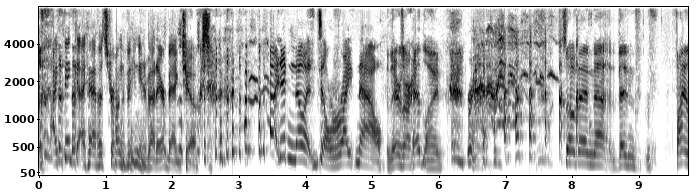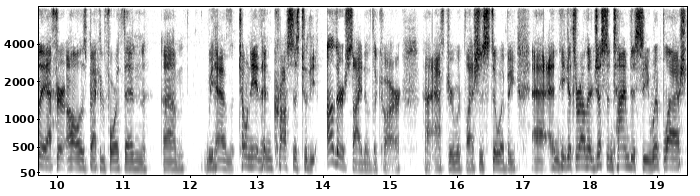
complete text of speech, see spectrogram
I think I have a strong opinion about airbag jokes. I didn't know it until right now. There's our headline. so then, uh, then finally, after all this back and forth, then um, we have Tony then crosses to the other side of the car uh, after Whiplash is still whipping, uh, and he gets around there just in time to see Whiplash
